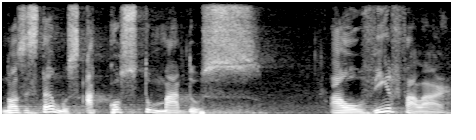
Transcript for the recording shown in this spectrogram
nós estamos acostumados a ouvir falar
